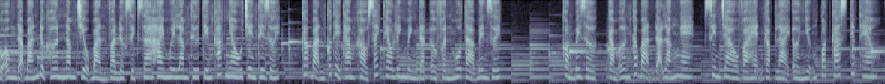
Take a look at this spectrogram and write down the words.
của ông đã bán được hơn 5 triệu bản và được dịch ra 25 thứ tiếng khác nhau trên thế giới. Các bạn có thể tham khảo sách theo link mình đặt ở phần mô tả bên dưới. Còn bây giờ, cảm ơn các bạn đã lắng nghe. Xin chào và hẹn gặp lại ở những podcast tiếp theo.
